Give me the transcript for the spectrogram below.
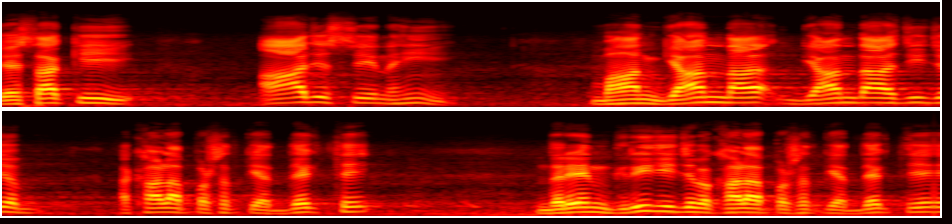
जैसा कि आज से नहीं, महान ज्ञानदा, ज्ञानदास जी जब अखाड़ा परिषद के अध्यक्ष थे, नरेंद्र गिरी जी जब अखाड़ा परिषद के अध्यक्ष थे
